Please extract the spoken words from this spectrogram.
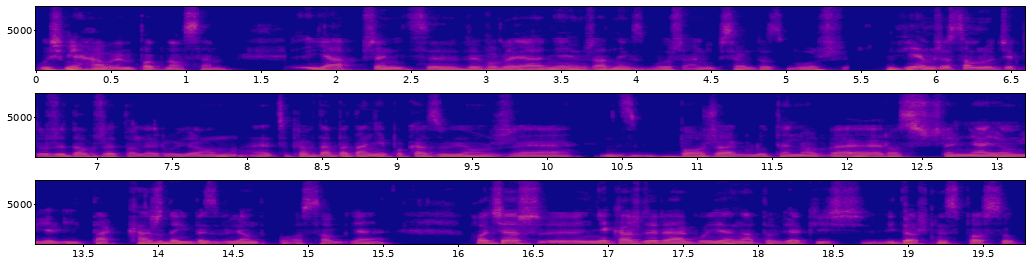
uśmiechałem pod nosem. Ja pszenicy, w ogóle ja nie wiem żadnych zbóż ani pseudozbóż. Wiem, że są ludzie, którzy dobrze tolerują. Co prawda badania pokazują, że zboża glutenowe rozszczelniają jelita każdej bez wyjątku osobie, chociaż y, nie każdy reaguje na to w jakiś widoczny sposób.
